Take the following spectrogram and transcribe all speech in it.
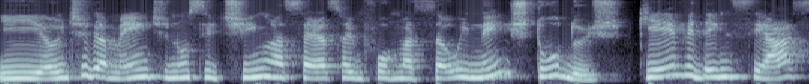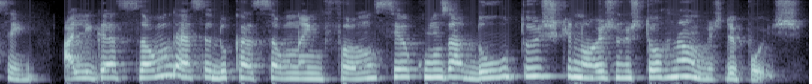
E antigamente não se tinha acesso à informação e nem estudos que evidenciassem a ligação dessa educação na infância com os adultos que nós nos tornamos depois.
